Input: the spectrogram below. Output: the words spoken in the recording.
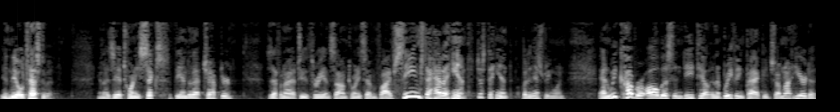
in the Old Testament. In Isaiah 26, at the end of that chapter, Zephaniah 2 3, and Psalm 27 5 seems to have a hint, just a hint, but an interesting one. And we cover all this in detail in a briefing package, so I'm not here to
